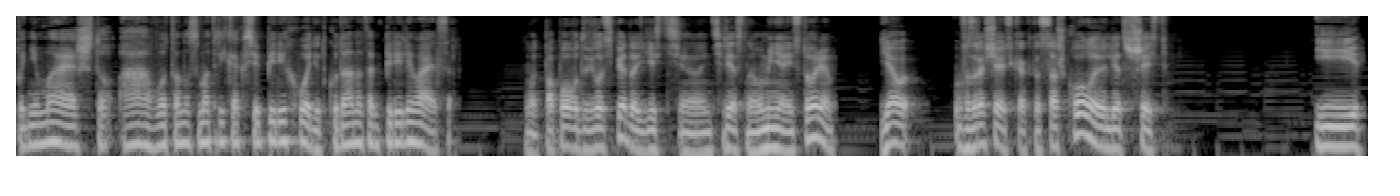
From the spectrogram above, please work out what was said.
понимаешь, что, а, вот оно, смотри, как все переходит, куда оно там переливается. Вот по поводу велосипеда есть э, интересная у меня история. Я возвращаюсь как-то со школы лет в 6, и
